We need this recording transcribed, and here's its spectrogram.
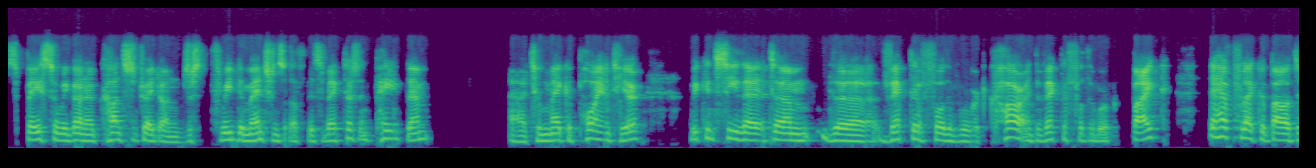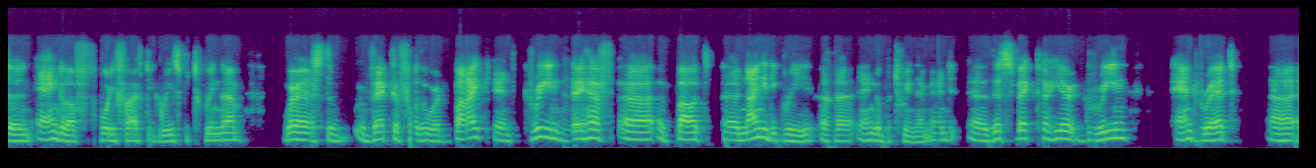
space. So we're going to concentrate on just three dimensions of these vectors and paint them uh, to make a point here. We can see that um, the vector for the word car and the vector for the word bike, they have like about an angle of 45 degrees between them. Whereas the vector for the word bike and green, they have uh, about a 90 degree uh, angle between them. And uh, this vector here, green and red, uh,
